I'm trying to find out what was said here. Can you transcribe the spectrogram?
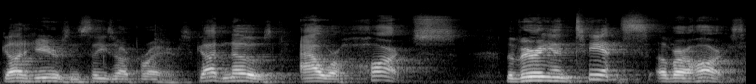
God hears and sees our prayers. God knows our hearts, the very intents of our hearts.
